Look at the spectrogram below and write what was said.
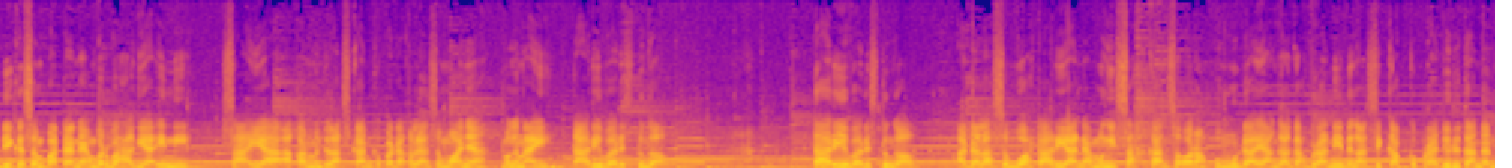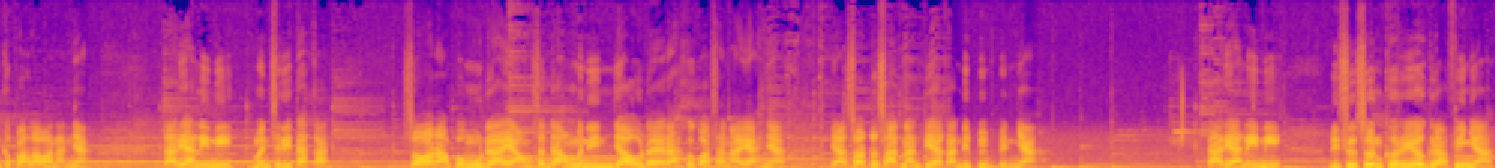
di kesempatan yang berbahagia ini, saya akan menjelaskan kepada kalian semuanya mengenai tari baris tunggal. Tari baris tunggal adalah sebuah tarian yang mengisahkan seorang pemuda yang gagah berani dengan sikap keprajuritan dan kepahlawanannya. Tarian ini menceritakan seorang pemuda yang sedang meninjau daerah kekuasaan ayahnya yang suatu saat nanti akan dipimpinnya. Tarian ini disusun koreografinya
